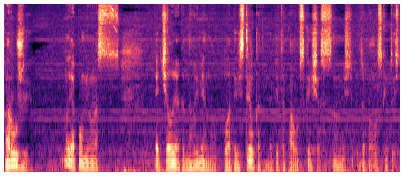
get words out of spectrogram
оружие. Ну, я помню, у нас пять человек одновременно была перестрелка там, на Петропавловской сейчас, на нынешней Петропавловской. То есть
